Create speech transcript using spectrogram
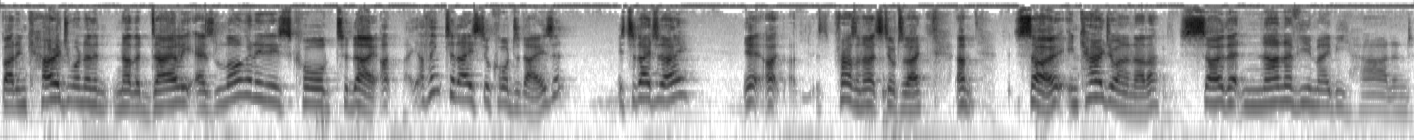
but encourage one another daily as long as it is called today. I, I think today is still called today, is it? Is today today? Yeah, I, as far as I know, it's still today. Um, so, encourage one another so that none of you may be hardened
